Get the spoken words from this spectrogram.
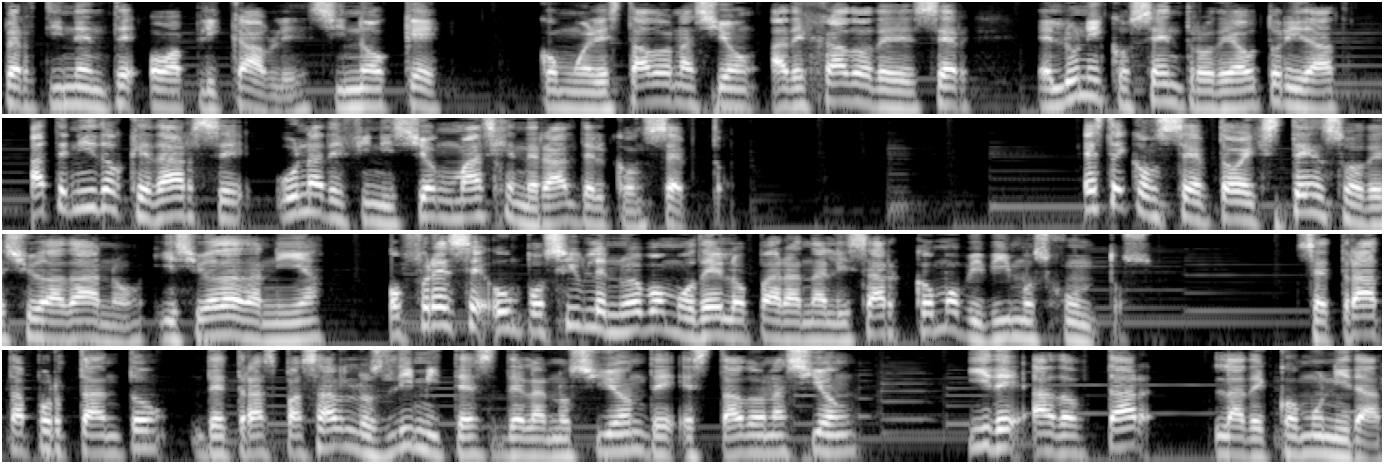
pertinente o aplicable, sino que, como el Estado-nación ha dejado de ser el único centro de autoridad, ha tenido que darse una definición más general del concepto. Este concepto extenso de ciudadano y ciudadanía ofrece un posible nuevo modelo para analizar cómo vivimos juntos. Se trata, por tanto, de traspasar los límites de la noción de Estado-nación y de adoptar la de comunidad,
